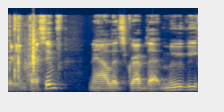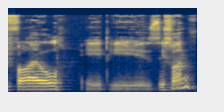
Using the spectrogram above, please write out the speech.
Pretty impressive. Now let's grab that movie file. It is this one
